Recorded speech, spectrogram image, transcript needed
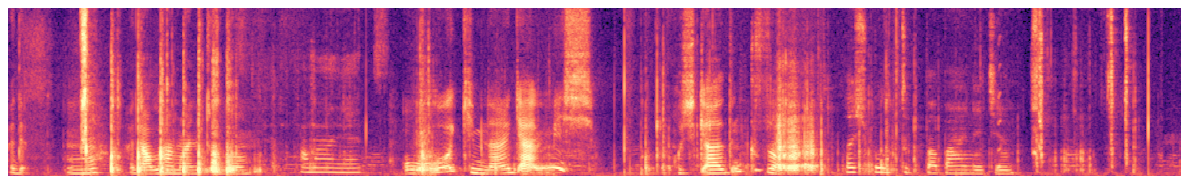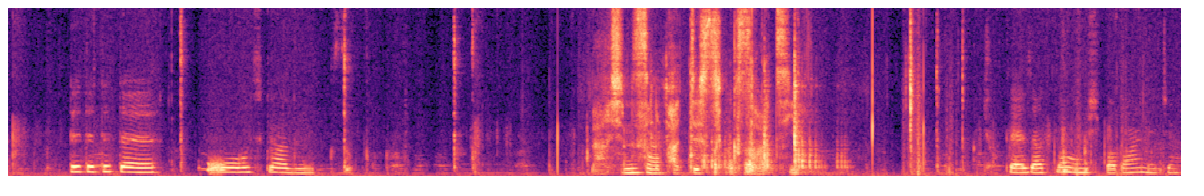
Hadi. Hadi Allah'a emanet olun. Emanet. Oo kimler gelmiş? Hoş geldin kızım. Hoş bulduk babaanneciğim. Dede dede. Oo hoş geldin kızım. Ben şimdi sana patates kızartayım. Çok lezzetli olmuş babaanneciğim.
